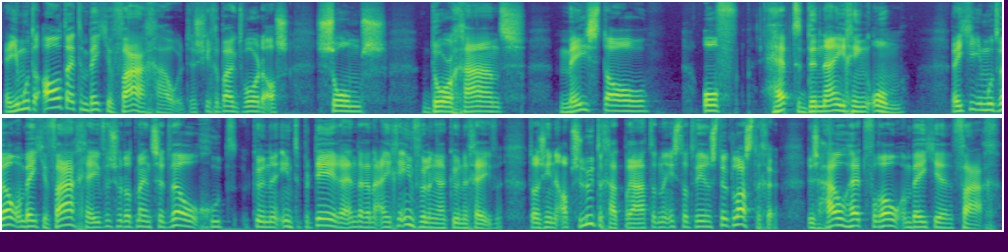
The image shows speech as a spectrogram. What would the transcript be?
En je moet altijd een beetje vaag houden. Dus je gebruikt woorden als soms, doorgaans, meestal of hebt de neiging om. Weet je, je moet wel een beetje vaag geven, zodat mensen het wel goed kunnen interpreteren en er een eigen invulling aan kunnen geven. Want als je in absolute gaat praten, dan is dat weer een stuk lastiger. Dus hou het vooral een beetje vaag.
